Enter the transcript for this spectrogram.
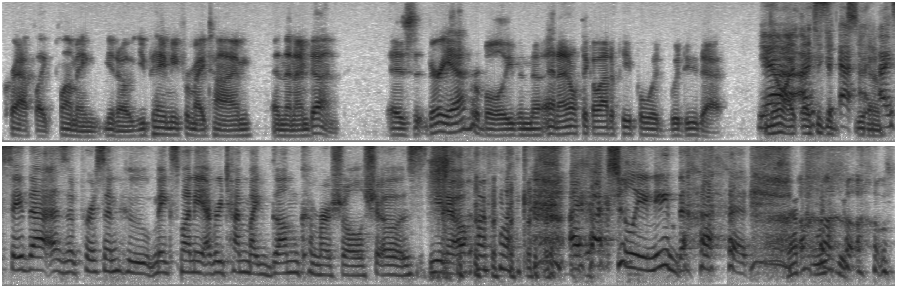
craft like plumbing, you know, you pay me for my time and then I'm done, is very admirable. Even though, and I don't think a lot of people would would do that. Yeah, I- I think say, it's- I- I say that as a person who makes money every time my gum commercial shows. You know, I'm like, I actually need that. Absolutely. Um,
